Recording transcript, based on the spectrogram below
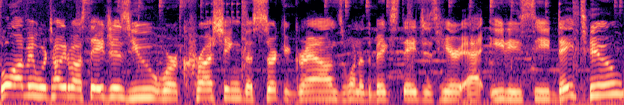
Well, I mean, we're talking about stages. You were crushing the circuit grounds, one of the big stages here at EDC. Day two,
